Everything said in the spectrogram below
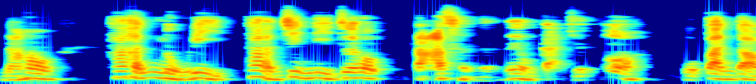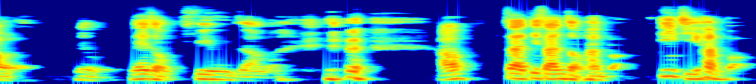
然后他很努力，他很尽力，最后达成的那种感觉。哦，我办到了。那种那种 feel 你知道吗？好，在第三种汉堡，低级汉堡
